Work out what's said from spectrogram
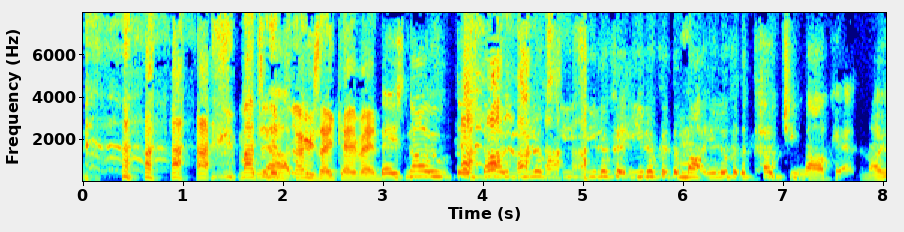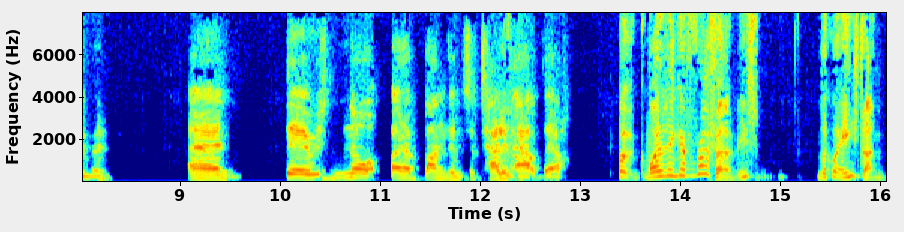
Imagine no, if Jose came in. There's no, there's no. You look, you, you, look at, you look at the you look at the coaching market at the moment, and there is not an abundance of talent out there. But why did they go for Rafa? He's look what he's done.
